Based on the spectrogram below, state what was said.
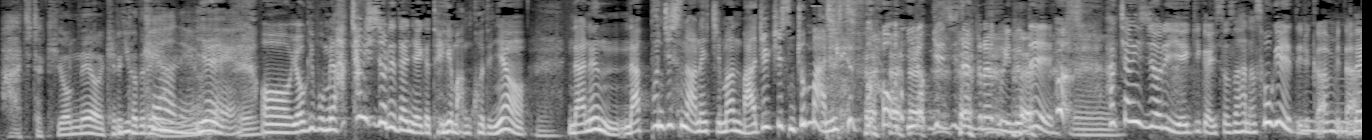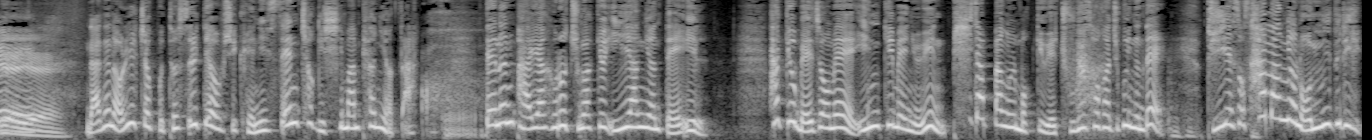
아 진짜 귀엽네요. 캐릭터들이. 유쾌하네요. 예. 네. 어, 여기 보면 학창 시절에 대한 얘기가 되게 많거든요. 나는 나쁜 짓은 안 했지만 맞을 짓은 좀 많이 했어. 이렇게 시작을 하고 있는데 학창 시절의 얘기가 있어서 하나 소개해 드릴까 합니다. 네. 예, 예. 나는 어릴 적부터 쓸데없이 괜히 센 척이 심한 편이었다. 때는 바야흐로 중학교 2학년 때 일. 학교 매점에 인기 메뉴인 피자빵을 먹기 위해 줄을 서가지고 있는데 뒤에서 3학년 언니들이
